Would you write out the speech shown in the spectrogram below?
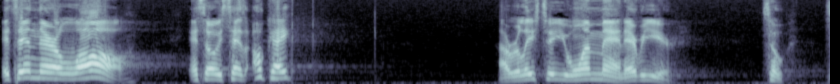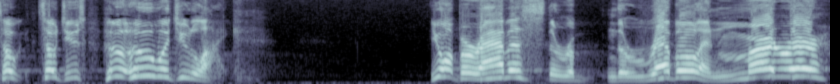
It's in their law. And so he says, okay, I release to you one man every year. So, so, so Jews, who, who would you like? You want Barabbas, the, re, the rebel and murderer,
